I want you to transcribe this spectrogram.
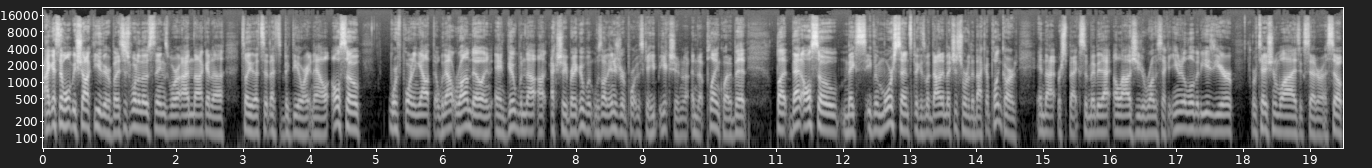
I guess I won't be shocked either. But it's just one of those things where I'm not gonna tell you that's a, that's a big deal right now. Also, worth pointing out that without Rondo and, and Goodwin, uh, actually, Brandon Goodwin was on the injury report this game. He, he, actually ended up playing quite a bit. But that also makes even more sense because Bogdanovich is sort of the backup point guard in that respect. So maybe that allows you to run the second unit a little bit easier, rotation wise, etc. So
